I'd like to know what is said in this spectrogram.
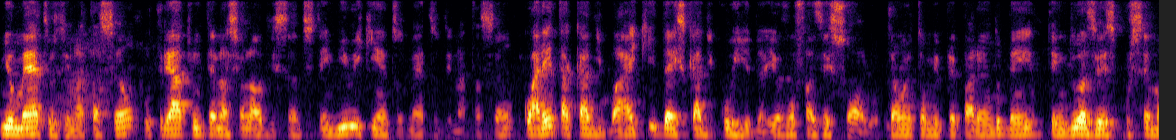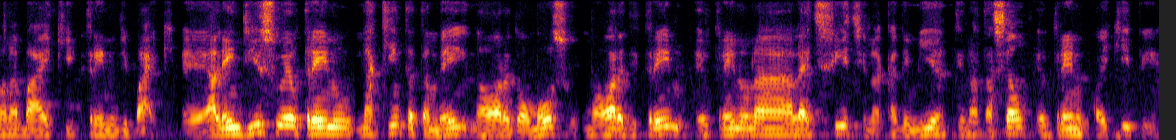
mil metros de natação. O Triatlo Internacional de Santos tem 1.500 metros de natação, 40k de bike e 10k de corrida. E eu vou fazer solo. Então eu estou me preparando bem. Tenho duas vezes por semana bike, treino de bike. É, além disso, eu treino na quinta também, na hora do almoço, uma hora de treino. Eu treino na Let's Fit, na academia de natação. Eu treino com a equipe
